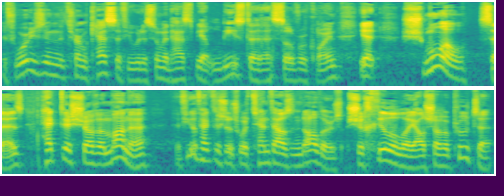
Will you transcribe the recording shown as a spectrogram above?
If we're using the term kesef, you would assume it has to be at least a, a silver coin. Yet Shmuel says hekdesh shavamana if you have hekdesh that's worth ten thousand dollars, shechilaloi al shava pruta,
